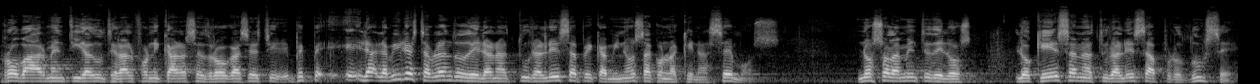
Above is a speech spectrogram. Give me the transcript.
robar, mentir, adulterar, fornicar, hacer drogas. Eh, la, la Biblia está hablando de la naturaleza pecaminosa con la que nacemos, no solamente de los, lo que esa naturaleza produce.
